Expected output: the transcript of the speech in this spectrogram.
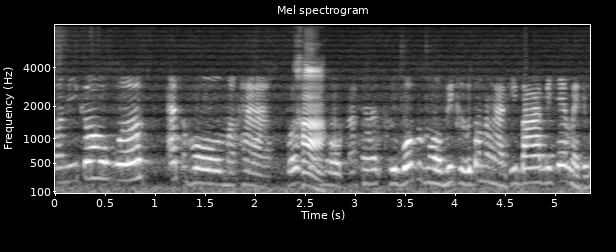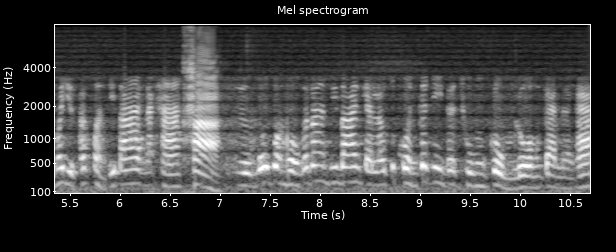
ตอนนี้ก็ work at home อะค่ะ work ค่ะ from home นะคะ คือ work from home นี่คือต้องทำงานที่บ้านไม่ใช่หมายถึงว่าอยู่พักผ่อนที่บ้านนะคะ ค่ะ คือ work from home ก็ต้องที่บ้านกันแล้วทุกคนก็จะมีประชุมกลุ่มรวมกันนะคะ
